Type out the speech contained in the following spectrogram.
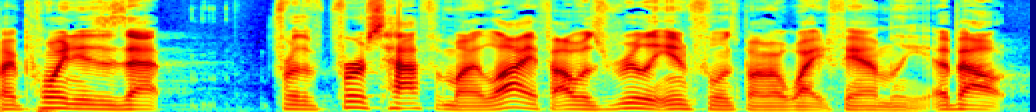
my point is, is that for the first half of my life, I was really influenced by my white family about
